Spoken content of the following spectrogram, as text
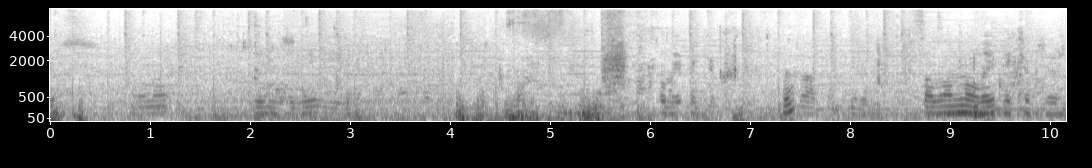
Olayına bakıyoruz. Ama denizciliği iyi. Olayı pek yok. Hı? Sallanma olayı pek yok diyorum.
